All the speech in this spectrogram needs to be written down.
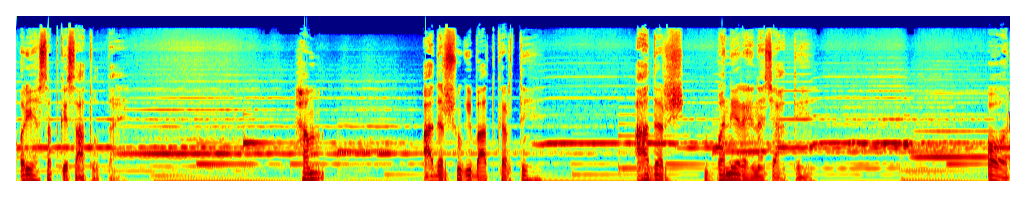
और यह सबके साथ होता है। हम आदर्शों की बात करते हैं, आदर्श बने रहना चाहते हैं। और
